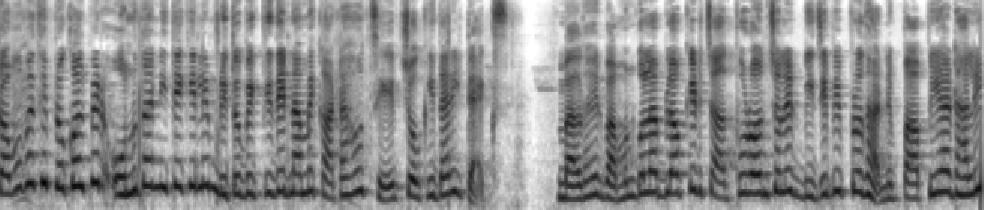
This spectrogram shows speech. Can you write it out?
সমব্যথী প্রকল্পের অনুদান নিতে গেলে মৃত ব্যক্তিদের নামে কাটা হচ্ছে চৌকিদারি ট্যাক্স। মালদহের বামনগোলা ব্লকের চাঁদপুর অঞ্চলের বিজেপি প্রধান পাপিয়া ঢালি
